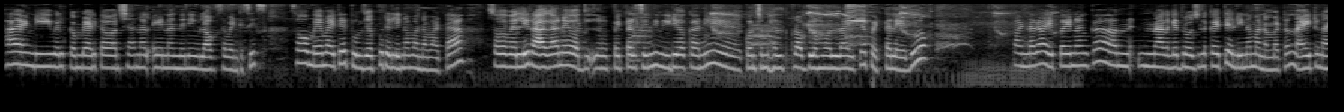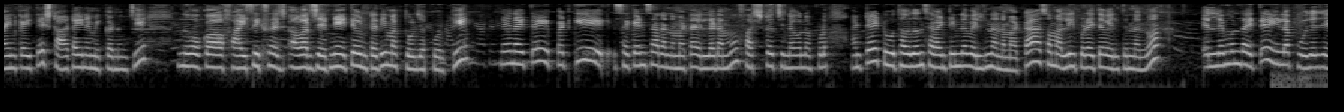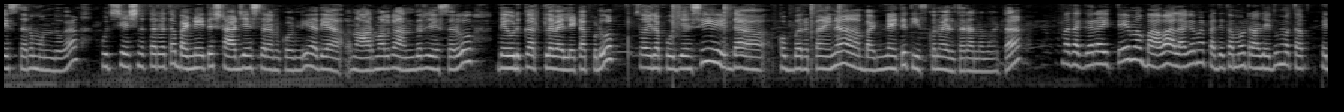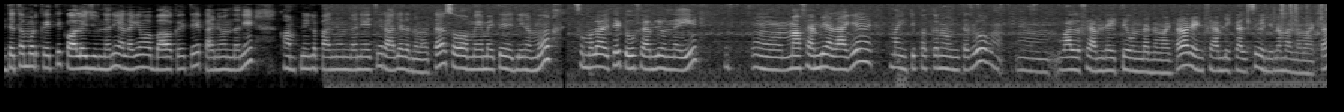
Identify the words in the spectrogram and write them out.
Hi అండి welcome back to our channel a Nandini vlog seventy six. So మేమైతే తులజపూర్ వెళ్ళినాం అన్నమాట. సో వెళ్ళి రాగానే పెట్టాల్సింది వీడియో కానీ కొంచెం హెల్త్ ప్రాబ్లం వల్ల అయితే పెట్టలేదు. పండగ అయిపోయినాక నాలుగైదు రోజులకైతే వెళ్ళినాం అన్నమాట. నైట్ నైన్కి అయితే స్టార్ట్ అయినాం ఇక్కడ నుంచి. నువ్వు ఒక ఫైవ్ సిక్స్ అవర్ జర్నీ అయితే ఉంటుంది మాకు తులజపూర్కి. నేనైతే ఇప్పటికీ సెకండ్ సార్ అన్నమాట వెళ్ళడము. ఫస్ట్ చిన్నగా ఉన్నప్పుడు అంటే టూ థౌజండ్ సెవెంటీన్లో వెళ్ళిన అనమాట సో మళ్ళీ ఇప్పుడైతే వెళ్తున్నాను. వెళ్ళే ముందు అయితే ఇలా పూజ చేస్తారు ముందుగా. పూజ చేసిన తర్వాత బండి అయితే స్టార్ట్ చేస్తారు అనుకోండి. అది నార్మల్గా అందరు చేస్తారు. దేవుడికి అట్లా వెళ్ళేటప్పుడు. సో ఇలా పూజ చేసి దా కొబ్బరి పైన బండిని అయితే తీసుకొని వెళ్తారు అన్నమాట మా దగ్గర అయితే మా బావ అలాగే మా పెద్ద తమ్ముడు రాలేదు. మా త పెద్ద తమ్ముడికి అయితే కాలేజ్ ఉందని అలాగే మా బావకైతే పని ఉందని కంపెనీలో పని ఉందని అయితే రాలేదన్నమాట. సో మేమైతే వెళ్ళినాము. సుమలో అయితే టూ ఫ్యామిలీ ఉన్నాయి. మా ఫ్యామిలీ అలాగే మా ఇంటి పక్కన ఉంటారు. వాళ్ళ ఫ్యామిలీ అయితే ఉందన్నమాట. రెండు ఫ్యామిలీ కలిసి వెళ్ళినాం అన్నమాట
